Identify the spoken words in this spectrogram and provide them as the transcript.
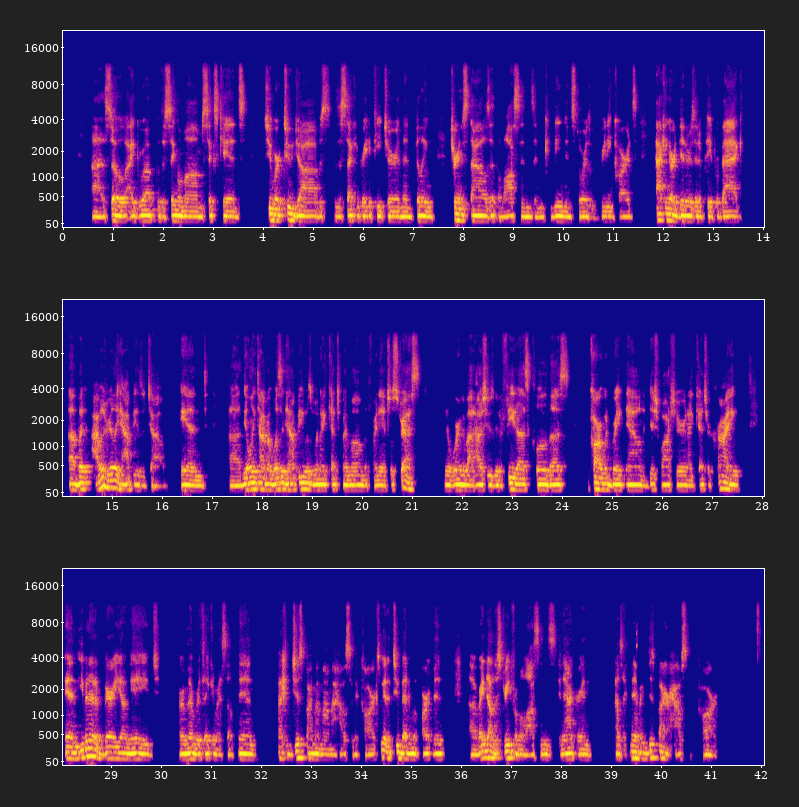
Uh, so I grew up with a single mom, six kids. She worked two jobs as a second grade teacher and then filling turnstiles at the Lawsons and convenience stores with greeting cards, packing our dinners in a paper bag. Uh, but I was really happy as a child. And uh, the only time I wasn't happy was when I catch my mom with financial stress, you know, worrying about how she was going to feed us, clothe us. A car would break down, a dishwasher, and I'd catch her crying. And even at a very young age, I remember thinking to myself, man, if I could just buy my mom a house and a car, because we had a two bedroom apartment uh, right down the street from a Lawson's in Akron. I was like, man, if I could just buy our house and car,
